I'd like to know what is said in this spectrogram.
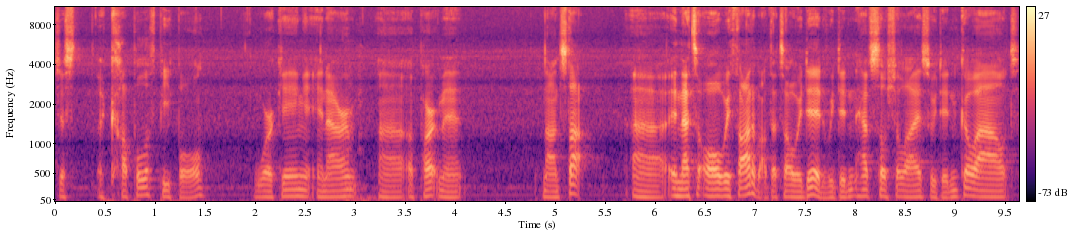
just a couple of people working in our uh, apartment nonstop. Uh, and that's all we thought about. That's all we did. We didn't have social lives. We didn't go out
